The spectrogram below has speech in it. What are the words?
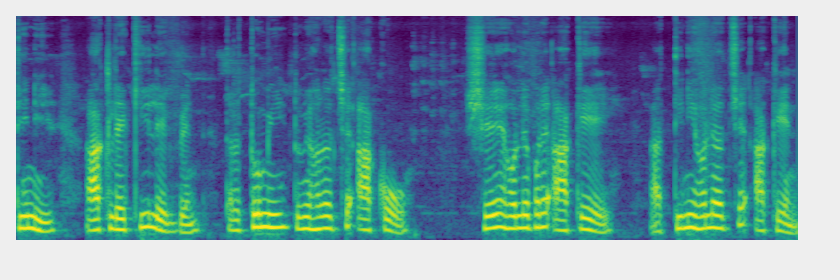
তিনি আঁকলে কি লিখবেন? তাহলে তুমি তুমি হলে হচ্ছে আঁকো। সে হলে পরে আঁকে, আর তিনি হলে হচ্ছে আঁকেন।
